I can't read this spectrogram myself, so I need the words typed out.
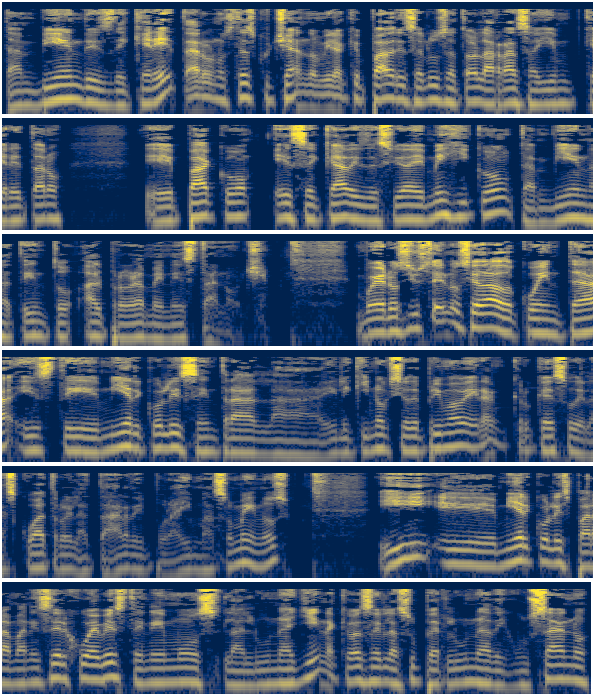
también desde Querétaro, nos está escuchando. Mira qué padre, saludos a toda la raza ahí en Querétaro. Eh, Paco SK desde Ciudad de México, también atento al programa en esta noche. Bueno, si usted no se ha dado cuenta, este miércoles entra la, el equinoccio de primavera, creo que eso de las 4 de la tarde, por ahí más o menos. Y eh, miércoles para amanecer jueves tenemos la luna llena, que va a ser la superluna de gusano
